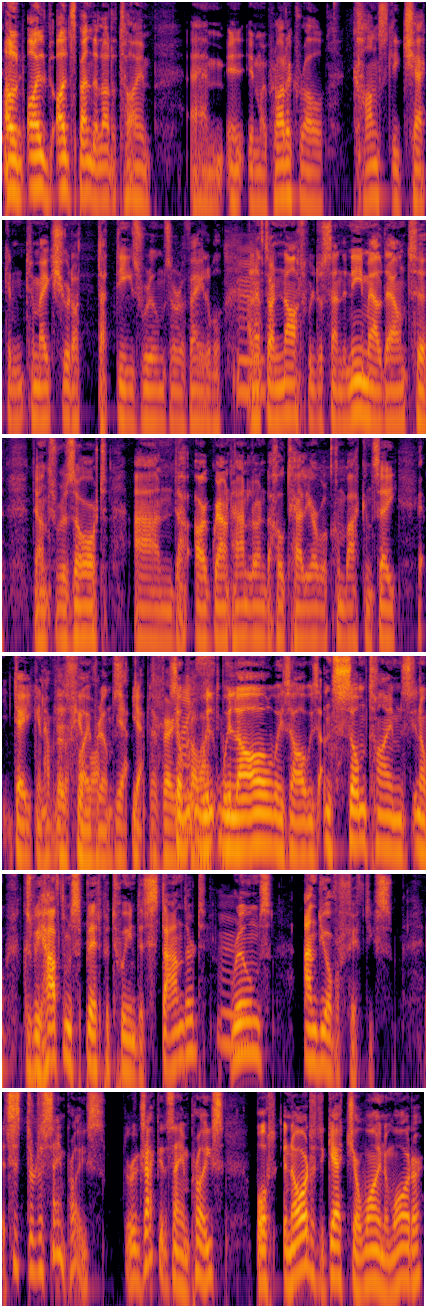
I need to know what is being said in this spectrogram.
But I'll, I'll I'll spend a lot of time um, in, in my product role constantly checking to make sure that, that these rooms are available. And if they're not, we'll just send an email down to down to resort, and our ground handler and the hotelier will come back and say, "There, you can have There's another five more. rooms." Yeah, they're very so we'll, we'll always always and sometimes you know because we have them split between the standard rooms and the over fifties. It's just they're the same price. They're exactly the same price, but in order to get your wine and water,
